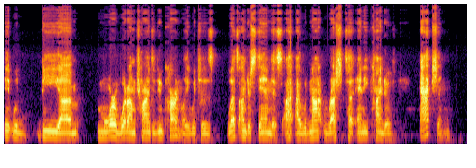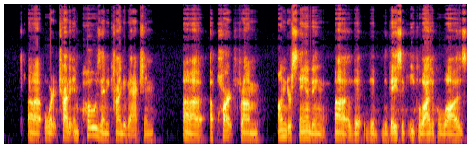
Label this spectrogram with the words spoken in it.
it would be um, more of what I'm trying to do currently, which is let's understand this. I, I would not rush to any kind of action uh, or try to impose any kind of action uh, apart from understanding uh, the, the, the basic ecological laws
